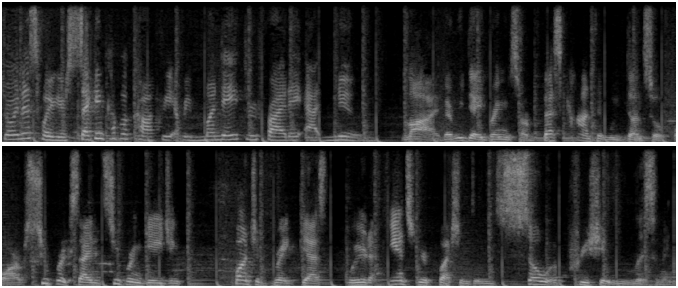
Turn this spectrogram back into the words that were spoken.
Join us for your second cup of coffee every Monday through Friday at noon. Live every day, bringing us our best content we've done so far. Super excited, super engaging, bunch of great guests. We're here to answer your questions, and we so appreciate you listening.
